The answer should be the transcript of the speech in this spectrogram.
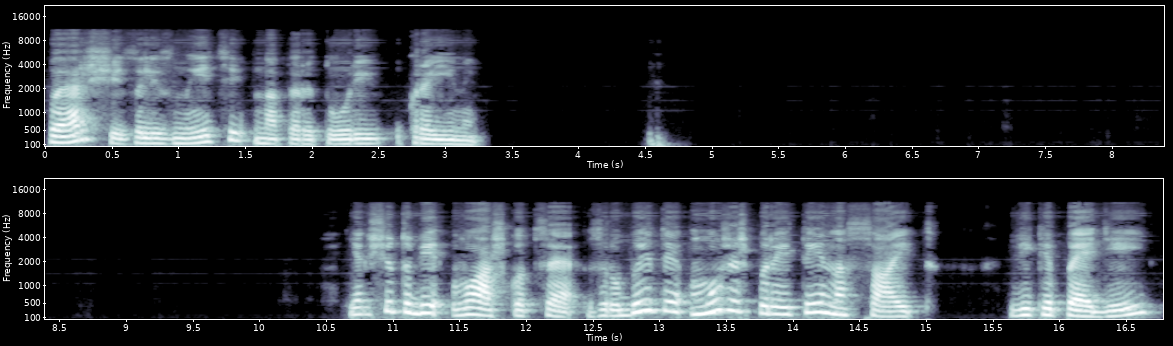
перші залізниці на території України. Якщо тобі важко це зробити, можеш перейти на сайт Вікіпедії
